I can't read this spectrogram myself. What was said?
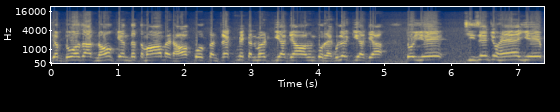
जब 2009 के अंदर तमाम एडहाक को कंट्रैक्ट में कन्वर्ट किया गया और उनको रेगुलर किया गया तो ये चीज़ें जो हैं, ये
